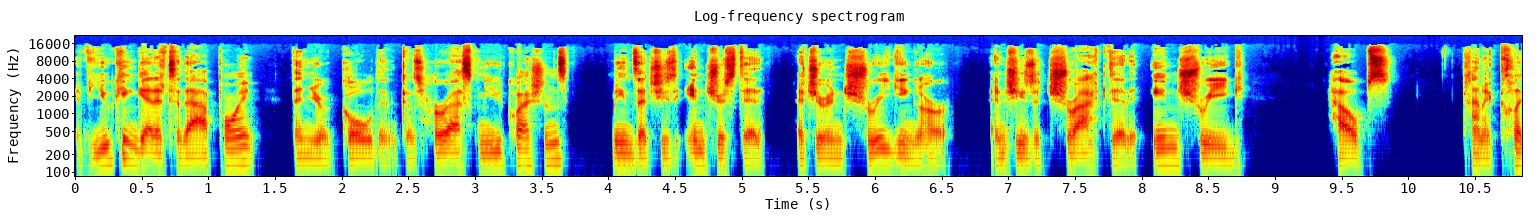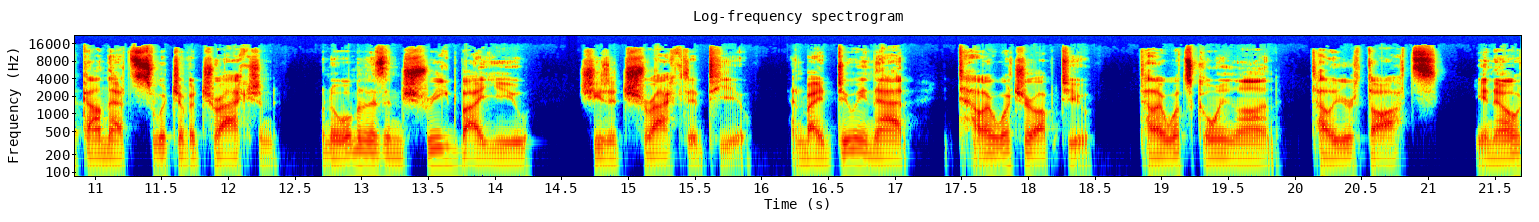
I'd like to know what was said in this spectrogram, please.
If you can get it to that point, then you're golden because her asking you questions means that she's interested, that you're intriguing her, and she's attracted. Intrigue helps kind of click on that switch of attraction. When a woman is intrigued by you, she's attracted to you. And by doing that, tell her what you're up to, tell her what's going on, tell her your thoughts. You know,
